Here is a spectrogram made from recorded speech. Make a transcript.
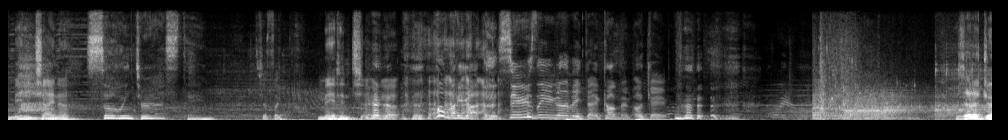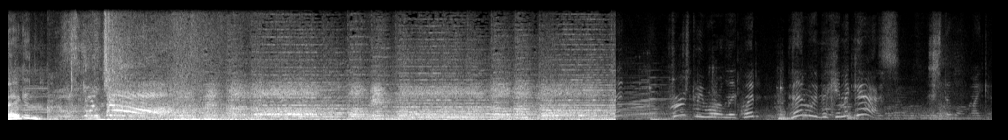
Made in China. So interesting. It's just like, Made in China. oh my god, seriously, you're gonna make that comment? Okay. Is that a dragon? Then we became a gas. Still don't like it.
